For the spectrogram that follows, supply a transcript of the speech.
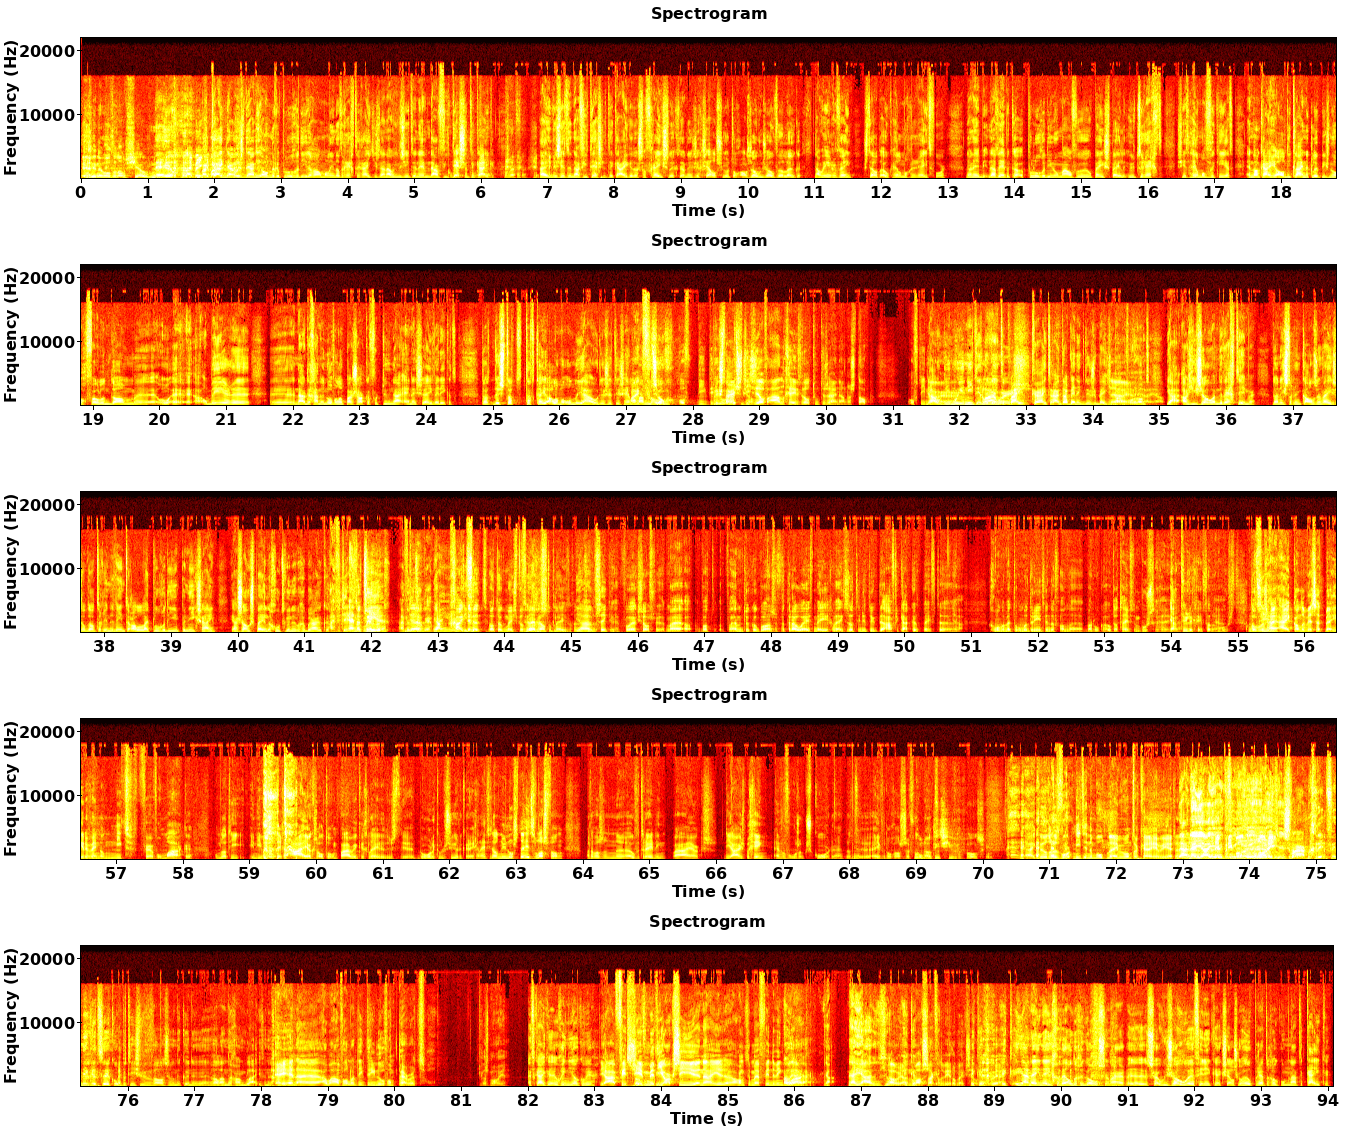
Rotterdamse show? Nee, joh. Klein beetje, maar maar- kijk nou eens naar die andere ploegen die er allemaal in dat rechte rijtje staan. Nou, we zitten naar Vitesse te kijken. Kom even. Hey, we zitten naar Vitesse te kijken, dat is toch vreselijk? Dan is Excelsior toch al sowieso veel leuker. Nou, Herenveen stelt ook helemaal geen reet voor. Dan heb, je, dan heb ik eh, ploegen die normaal voor Europees spelen. Utrecht zit helemaal verkeerd. En dan krijg je al die kleine clubjes nog. Volendam, eh, O- eh, Almere. eh, nou, er gaan er nog wel een paar zakken. Fortuna, NEC, weet ik het. Dat, dus dat, dat kan je allemaal onder je houden. Dus het is Maar helemaal niet zo... of die prestatie die zelf aangeeft wel toe te zijn aan een stap... Of die Nou, daar, die moet je niet in de winter kwijt, kwijtraken. Daar ben ik dus een beetje Ja, bang voor. Want ja. ja, als je zo aan de weg timmer, dan is er een kans aanwezig dat er in de winter allerlei ploegen die in paniek zijn, ja, zo'n speler goed kunnen gebruiken. Hij en ook mee, natuurlijk, Hij verdedigt ook echt mee. gaat ik denk dat wat ook meespeelt bij hem geld is- opleveren. Ja, natuurlijk. zeker. Voor Excelsior. Maar eh, wat voor hem natuurlijk ook wel aan zijn vertrouwen heeft meegeweest... is dat hij natuurlijk de Afrika Cup heeft eh, Ja. Gewonnen met de onder 23 van eh, Marokko. Dat heeft een boost gegeven. ja, natuurlijk geeft dat een Ja. boost. Overigens, hij, hij kan de wedstrijd bij Heerenveen dan niet ver volmaken. Omdat hij in die wedstrijd tegen Ajax al toch een paar weken geleden dus de behoorlijke blessure kreeg. En heeft hij dan nu nog steeds last van. Maar dat was een eh, overtreding waar Ajax, die Ajax beging en vervolgens ook scoorde. Hè. Dat eh, even nog als uh, voetnoot. Competitievervalsing. Ja, ik wilde het woord niet in de mond nemen, want dan krijg je weer een Nou, nee, ja, eh, een zwaar begrip vind ik het uh, competitievervalsing, want dan kunnen we wel aan de gang blijven. Hey, en eh oude aanvaller, die 3-0 van Parrot. Die was mooi, hè? Even kijken, hoe ging die ook alweer? Ja, Fitz Jim met die actie en hij eh, hangt hem even in de winkel Oh ja, aan. ja, ja. Nou ja, joh, Oh ja, de massaak van de wereld bij Ik heb, ik, ja, nee, nee, geweldige goals. Maar eh, sowieso eh, vind ik Excelsior heel prettig ook om naar te kijken.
